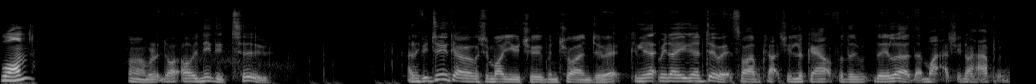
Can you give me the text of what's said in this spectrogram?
one. Oh, well, oh, I needed two. And if you do go over to my YouTube and try and do it, can you let me know you're going to do it so I can actually look out for the, the alert that might actually not happen?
